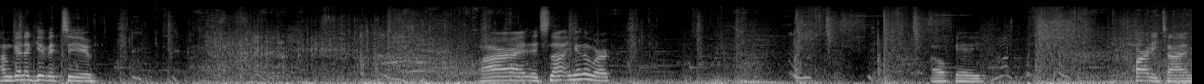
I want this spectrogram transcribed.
I'm gonna give it to you. Alright, it's not gonna work. Okay. Party time.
